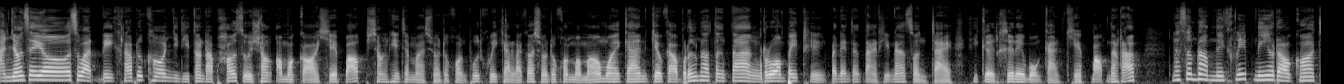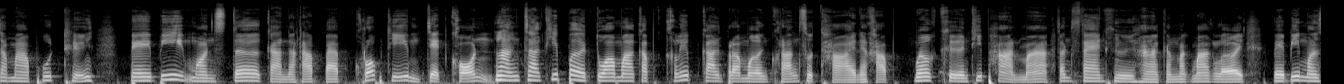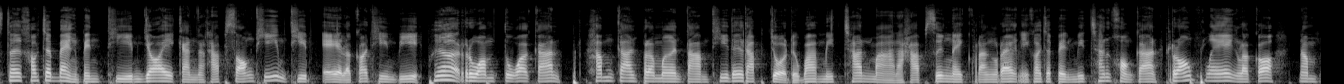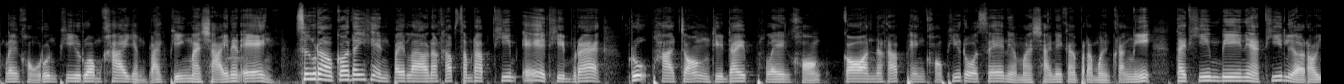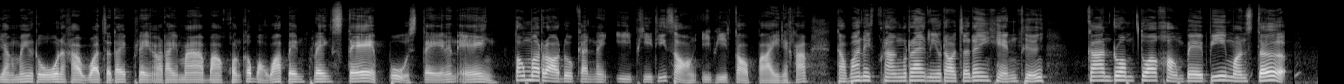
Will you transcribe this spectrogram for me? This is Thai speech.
อันยองเซโย สวัสดีครับทุกคน ยินดีต้อนรับเข้าสู่ช่องอมกรเคป๊อปช่องที่จะมาชวนทุกคนพูดคุยกัน แล้วก็ชวนทุกคนมาเมาส์มอยกันเกี่ยวกับเรื่องราวต่างๆ รวมไปถึงประเด็นต่างๆ ที่น่าสนใจที่เกิดขึ้นในวงการเคป๊อปนะครับ และสำหรับในคลิปนี้เราก็จะมาพูดถึง Baby Monster กันนะครับ แบบครบทีม 7 คน หลังจากที่เปิดตัวมากับคลิปการประเมินครั้งสุดท้ายนะครับ เมื่อคืนที่ผ่านมาแฟนๆฮือฮากันมากๆเลย Baby Monster เขาจะแบ่งเป็นทีมย่อยกันนะครับ 2 ทีมทีม A แล้วก็ทีม B เพื่อรวมตัวกันทำการประเมินตามที่ได้รับโจทย์หรือว่ามิชชั่นมานะครับ ซึ่งในครั้งแรกนี้ก็จะเป็นมิชชั่นของการร้องเพลง แล้วก็นำเพลงของรุ่นพี่ร่วมค่ายอย่าง Blackpink มาใช้นั่นเอง ซึ่งเราก็ได้เห็นไปแล้วนะครับสำหรับทีม A ทีมแรก รุพาจองที่ได้เพลงของ กอนนะครับเพลงของพี่โรเซ่เนี่ยมาใช้ในการประเมินครั้งนี้ แต่ทีม B เนี่ยที่เหลือเรายังไม่รู้นะครับว่าจะได้เพลงอะไรมาบางคนก็บอกว่าเป็นเพลง Stay ปู่ Stay นั่นเอง ต้องมารอดูกันใน EP ที่ 2 EP ต่อไปนะครับแต่ว่าในครั้งแรกนี้เราจะได้เห็นถึงการรวมตัวของ Baby Monster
